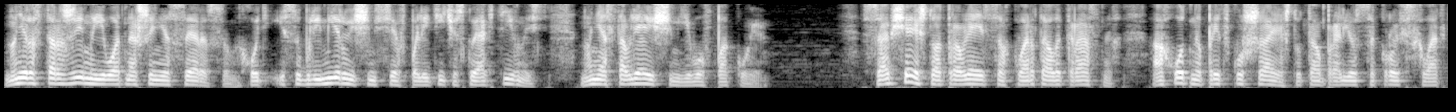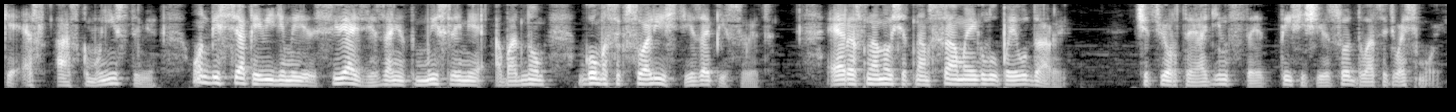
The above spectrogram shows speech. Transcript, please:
Но нерасторжимы его отношения с Эросом, хоть и сублимирующимся в политическую активность, но не оставляющим его в покое. Сообщая, что отправляется в кварталы красных, охотно предвкушая, что там прольется кровь в схватке СА с коммунистами, он без всякой видимой связи занят мыслями об одном гомосексуалисте и записывает. Эрос наносит нам самые глупые удары. 4.11.1928.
